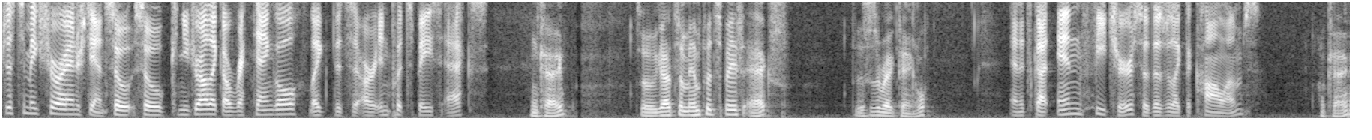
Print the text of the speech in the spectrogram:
just to make sure I understand. So so can you draw like a rectangle, like that's our input space x? Okay. So we got some input space x. This is a rectangle. And it's got n features, so those are like the columns. Okay.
